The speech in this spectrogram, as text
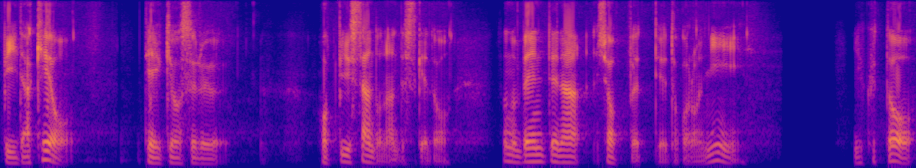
ピーだけを提供する、ホッピースタンドなんですけど、そのベンテナショップっていうところに行くと、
